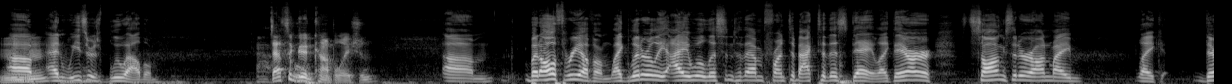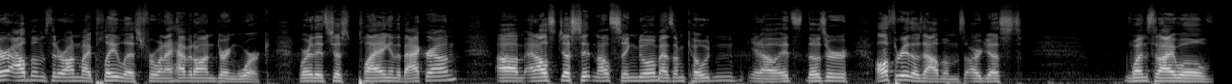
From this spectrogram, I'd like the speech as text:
um, and Weezer's Blue album. That's a good compilation. but all three of them, like literally, I will listen to them front to back to this day. Like they are songs that are on my, like they're albums that are on my playlist for when I have it on during work, where it's just playing in the background, um, and I'll just sit and I'll sing to them as I'm coding. You know, it's those are all three of those albums are just ones that I will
